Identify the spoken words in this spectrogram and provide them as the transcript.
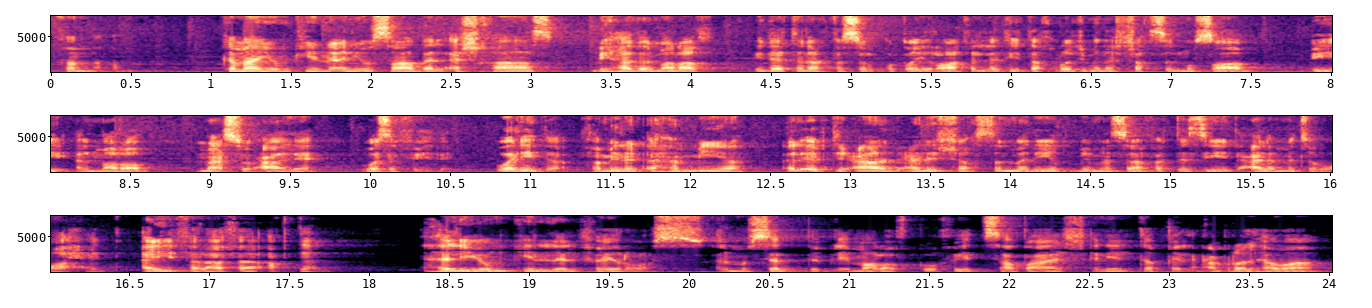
فمهم. كما يمكن أن يصاب الأشخاص بهذا المرض إذا تنفسوا القطيرات التي تخرج من الشخص المصاب بالمرض مع سعاله وزفيره. ولذا فمن الأهمية الابتعاد عن الشخص المريض بمسافة تزيد على متر واحد أي ثلاثة أقدام هل يمكن للفيروس المسبب لمرض كوفيد 19 أن ينتقل عبر الهواء؟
